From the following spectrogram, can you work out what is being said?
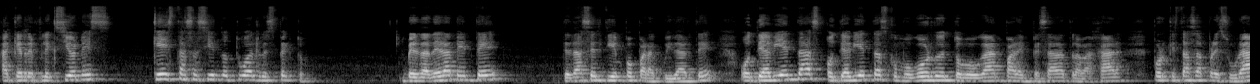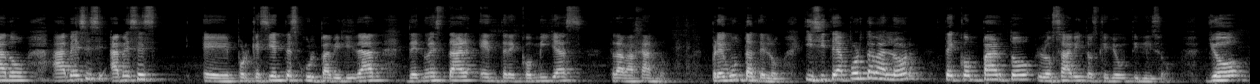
a que reflexiones qué estás haciendo tú al respecto. ¿Verdaderamente te das el tiempo para cuidarte? ¿O te avientas o te avientas como gordo en tobogán para empezar a trabajar porque estás apresurado? A veces, a veces eh, porque sientes culpabilidad de no estar, entre comillas, trabajando. Pregúntatelo. Y si te aporta valor, te comparto los hábitos que yo utilizo. Yo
